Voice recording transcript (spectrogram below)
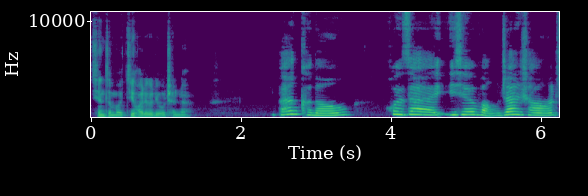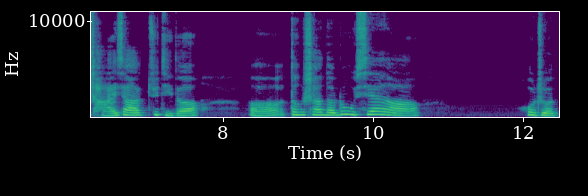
先怎么计划这个流程呢？一般可能会在一些网站上查一下具体的，呃，登山的路线啊，或者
